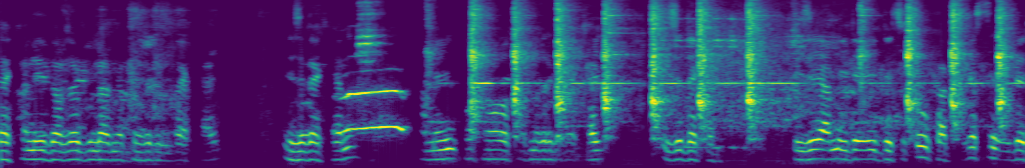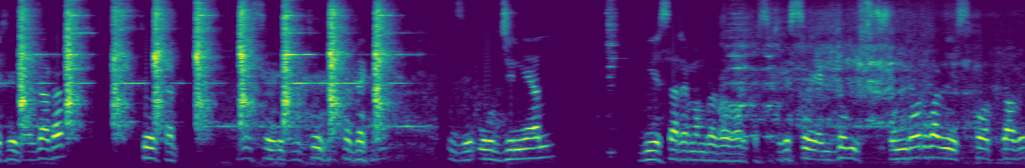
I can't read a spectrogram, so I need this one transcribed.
দেখেন এই দরজাগুলো আমি আপনাদেরকে দেখাই। এই যে দেখেন, আমি প্রথমত আপনাদেরকে দেখাই। এই যে দেখেন, এই যে আমি এটা এটা হচ্ছে চৌকাঠ, ঠিক আছে? এটা হচ্ছে দরজাটার চৌকাঠ, ঠিক আছে? এই যে চৌকাঠটা দেখেন, এই যে অরিজিনাল বিএসআরএম আমরা ব্যবহার করছি, ঠিক আছে? একদম সুন্দরভাবে স্পটভাবে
